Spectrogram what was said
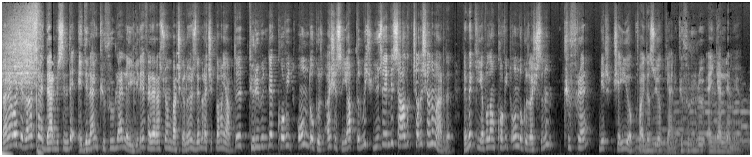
Fenerbahçe Galatasaray derbisinde edilen küfürlerle ilgili Federasyon Başkanı Özdemir açıklama yaptı. Tribünde Covid-19 aşısı yaptırmış 150 sağlık çalışanı vardı. Demek ki yapılan Covid-19 aşısının küfre bir şeyi yok, faydası yok yani. Küfürü engellemiyor.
